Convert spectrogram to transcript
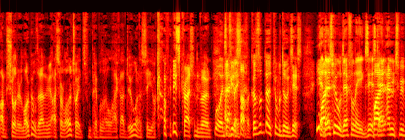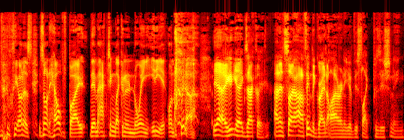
I'm sure there are a lot of people that, I, mean, I saw a lot of tweets from people that are like, I do want to see your companies crash and burn. Well, And for you exactly. suffer, because those people do exist. Yeah, But- those people definitely exist. but- and, and to be perfectly honest, it's not helped by them acting like an annoying idiot on Twitter. Yeah, yeah, exactly. And it's like I think the great irony of this like positioning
